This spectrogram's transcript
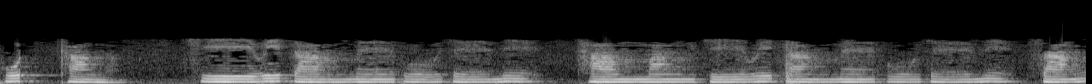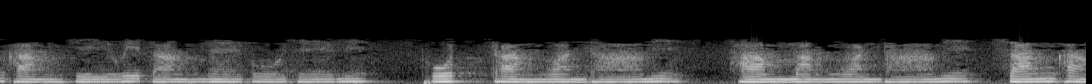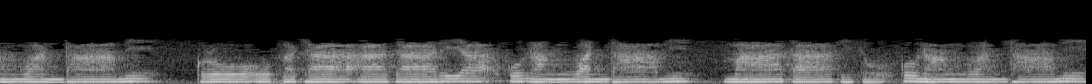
พุทธัง ชีวิตังเมปูเชนิธรรมังชีวิตังเมปูเชนิสังขังชีวิตังเมปูเชนิพุทธังวันทามิธรรมังวันทามิ สังขังวันทามิครูอุปชาอาจาริยะกุณังวันทามิ มาตาปิตุกุณังวันทามิ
